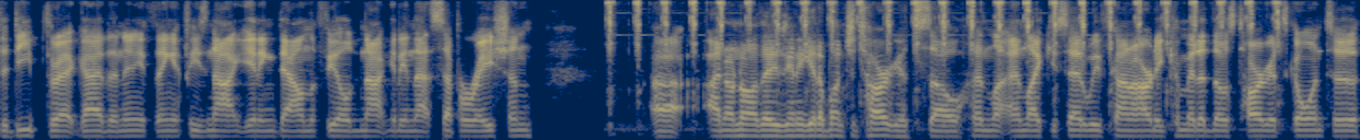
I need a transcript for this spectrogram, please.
the deep threat guy than anything. If he's not getting down the field, not getting that separation, uh, I don't know that he's going to get a bunch of targets. So and and like you said, we've kind of already committed those targets going to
